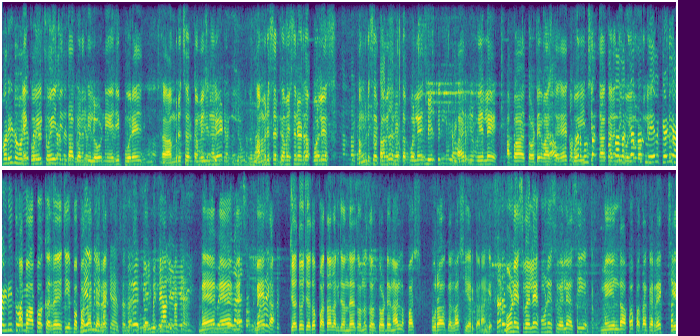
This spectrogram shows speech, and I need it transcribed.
ਵਰੀਡ ਹੋਣੇ ਨਹੀਂ ਕੋਈ parents ਕੋਈ ਕੀ ਚਿੰਤਾ ਕਰਨ ਦੀ ਲੋੜ ਨਹੀਂ ਹੈ ਜੀ ਪੂਰੇ ਅ, ਅੰਮ੍ਰਿਤਸਰ ਕਮਿਸ਼ਨਰੇਟ ਅੰਮ੍ਰਿਤਸਰ ਕਮਿਸ਼ਨਰੇਟ ਦਾ ਪੁਲਿਸ ਅੰਮ੍ਰਿਤਸਰ ਕਮਿਸ਼ਨਰੇਟ ਦਾ ਪੁਲਿਸ ਹਰ ਵੇਲੇ ਆਪਾਂ ਤੁਹਾਡੇ ਵਾਸਤੇ ਹੈ ਕੋਈ ਚਿੰਤਾ ਕਰਨ ਦੀ ਕੋਈ ਲੋੜ ਨਹੀਂ ਮੇਲ ਕਿਹੜੀ ਆਈਡੀ ਤੋਂ ਆਪਾਂ ਆਪਾਂ ਕਰ ਰਹੇ ਜੀ ਆਪਾਂ ਪਤਾ मेल में ਕਰ लिखा ਰਹੇ क्या है सर मेल में क्या लिखा क्या है ਮੈਂ ਮੈਂ ਮੈਂ ਮੈਂ ਸਾ- ਜਦੋਂ ਜਦੋਂ ਪਤਾ ਲੱਗ ਜਾਂਦਾ ਹੈ ਤੁਹਾਨੂੰ ਤੁ- ਤੁਹਾਡੇ ਨਾਲ ਆਪਾਂ ਪੂਰਾ ਗੱਲਾਂ ਸ਼ੇਅਰ ਕਰਾਂਗੇ। ਹੁਣ ਇਸ ਵੇਲੇ ਹੁਣ ਇਸ ਵੇਲੇ ਅਸੀਂ ਮੇਲ ਦਾ ਆਪਾਂ ਪਤਾ ਕਰ ਰਹੇ ਸਰ,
